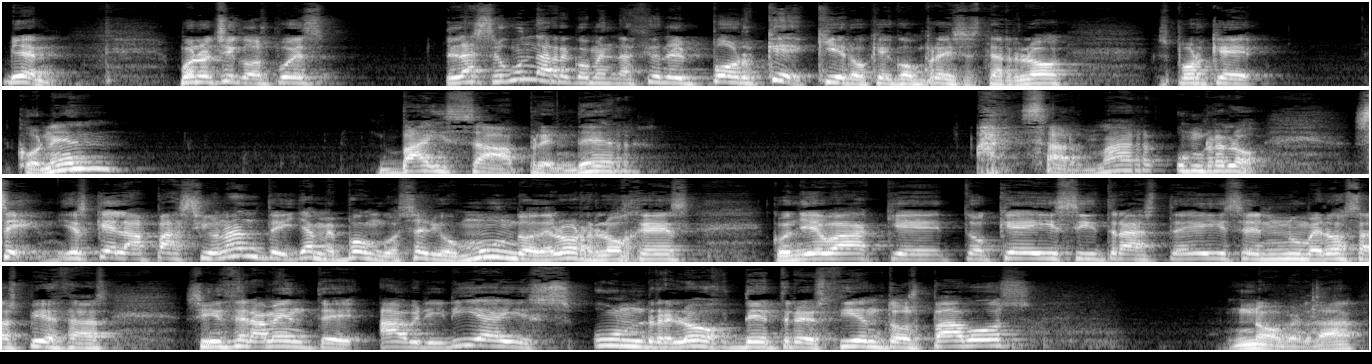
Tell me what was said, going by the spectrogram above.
Bien. Bueno, chicos, pues la segunda recomendación, el por qué quiero que compréis este reloj, es porque con él vais a aprender a desarmar un reloj. Sí, y es que el apasionante, y ya me pongo serio, mundo de los relojes conlleva que toquéis y trasteéis en numerosas piezas. Sinceramente, ¿abriríais un reloj de 300 pavos? No, ¿verdad?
